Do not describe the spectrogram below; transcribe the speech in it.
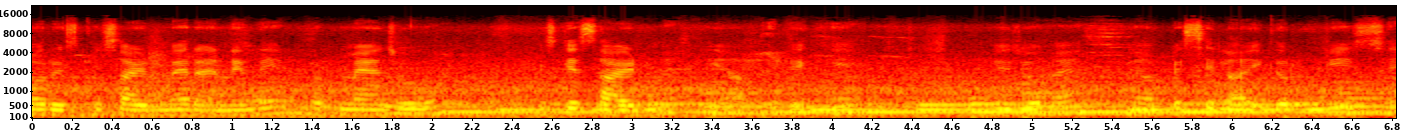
और इसको साइड में रहने दें। बट मैं जो इसके साइड में, यहाँ पे देखिए, ये जो है, यहाँ पे सिलाई करूँगी इससे।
